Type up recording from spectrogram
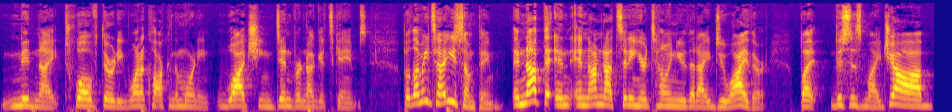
midnight, 12:30, 1 o'clock in the morning, watching Denver Nuggets games. But let me tell you something. And not that and, and I'm not sitting here telling you that I do either, but this is my job.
